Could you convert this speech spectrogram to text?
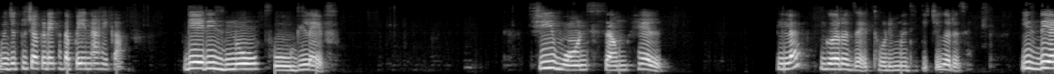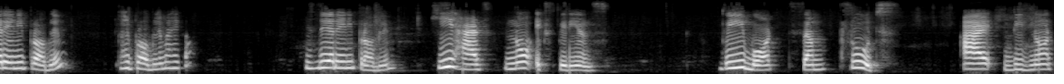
म्हणजे तुझ्याकडे एखादा पेन आहे का? There is no food left she want some help तिला गरज आहे थोडी मदतीची गरज आहे. इज देअर एनी प्रॉब्लेम काही प्रॉब्लेम आहे का? Is there any problem he has no experience We bought some fruits. I did not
